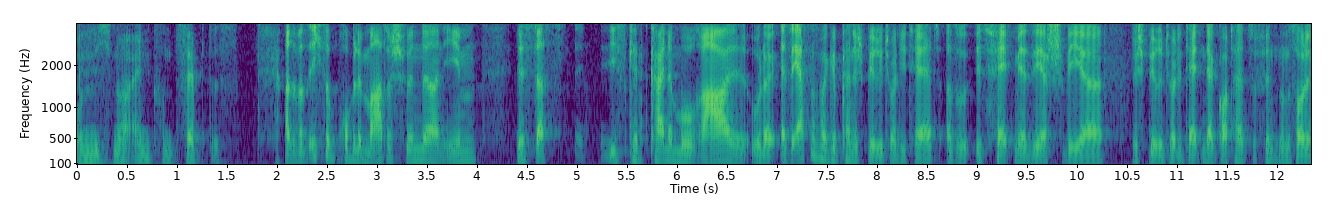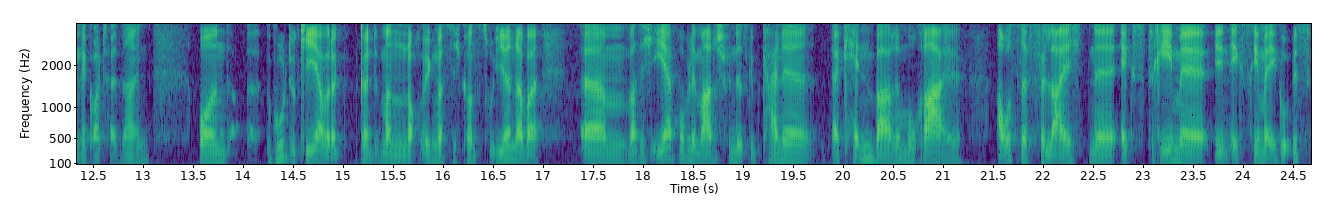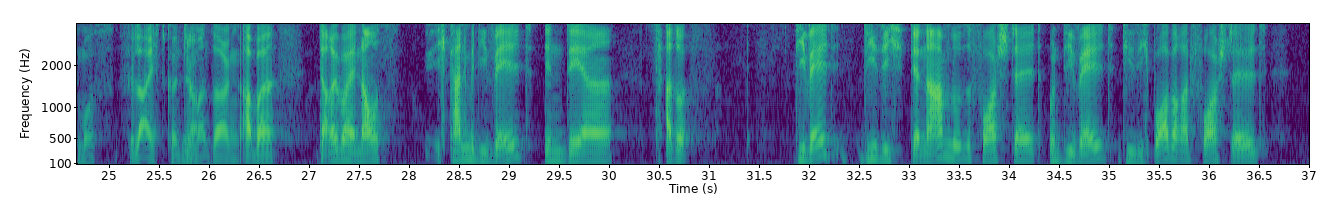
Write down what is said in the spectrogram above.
Und nicht nur ein Konzept ist. Also was ich so problematisch finde an ihm, ist, dass es gibt keine Moral oder also erstens mal gibt keine Spiritualität. Also es fällt mir sehr schwer, eine Spiritualität in der Gottheit zu finden und es soll in der Gottheit sein. Und äh, gut, okay, aber da könnte man noch irgendwas sich konstruieren. Aber ähm, was ich eher problematisch finde, es gibt keine erkennbare Moral. Außer vielleicht eine extreme, in extremer Egoismus, vielleicht, könnte ja. man sagen. Aber darüber hinaus, ich kann mir die Welt, in der. Also, die Welt, die sich der Namenlose vorstellt und die Welt, die sich Borberat vorstellt,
